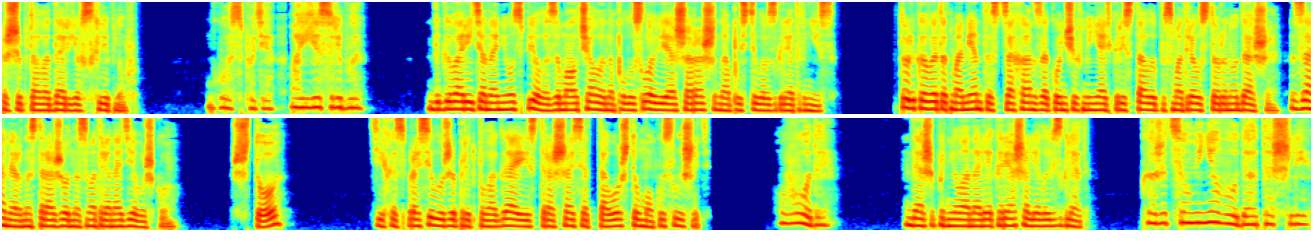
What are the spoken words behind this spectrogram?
прошептала Дарья, всхлипнув. «Господи, а если бы...» Договорить она не успела, замолчала на полусловие и ошарашенно опустила взгляд вниз. Только в этот момент Эсцахан, закончив менять кристаллы, посмотрел в сторону Даши, замер, настороженно смотря на девушку. «Что?» Тихо спросил, уже предполагая и страшась от того, что мог услышать. «Воды». Даша подняла на лекаря ошалелый взгляд. «Кажется, у меня воды отошли».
